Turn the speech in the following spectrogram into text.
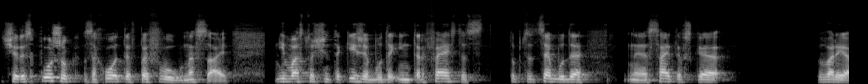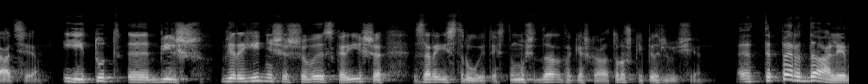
через пошук заходите в ПФУ на сайт. І у вас точно такий же буде інтерфейс. Тобто це буде е, сайтовська варіація. І тут е, більш вірогідніше, що ви скоріше зареєструєтесь, тому що додаток, я ж кажу, трошки підглючує. Е, Тепер далі.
